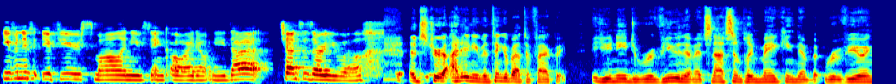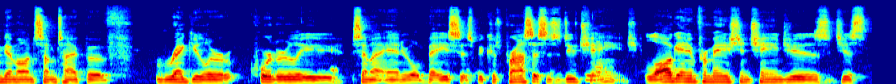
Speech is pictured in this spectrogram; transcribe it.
even if, if you're small and you think oh i don't need that chances are you will. It's true. I didn't even think about the fact that you need to review them. It's not simply making them but reviewing them on some type of regular quarterly semi-annual basis because processes do change. Yeah. login information changes just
